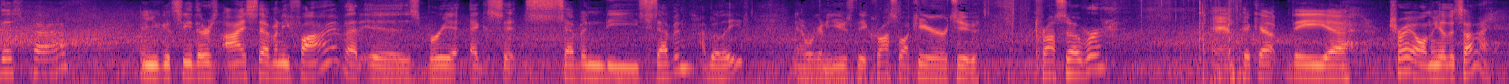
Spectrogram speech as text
this path and you can see there's I-75. That is Berea exit 77, I believe. And we're going to use the crosswalk here to cross over and pick up the uh, trail on the other side.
